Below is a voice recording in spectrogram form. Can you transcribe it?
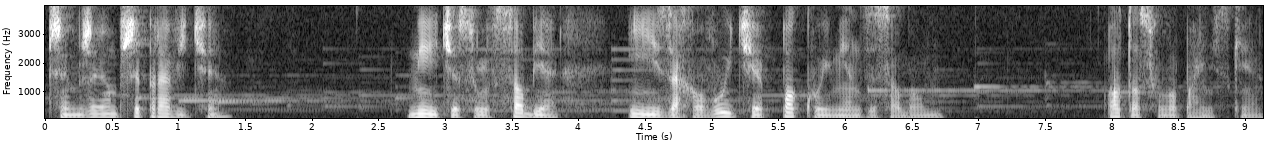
czymże ją przyprawicie? Miejcie sól w sobie i zachowujcie pokój między sobą. Oto słowo Pańskie.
